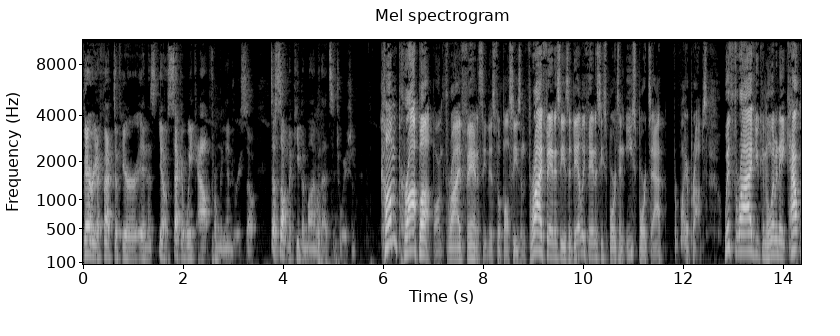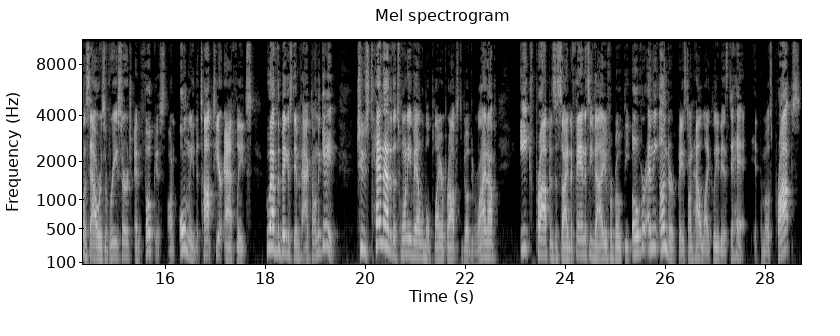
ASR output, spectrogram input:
very effective here in his, you know, second week out from the injury. So just something to keep in mind with that situation. Come prop up on Thrive Fantasy this football season. Thrive Fantasy is a daily fantasy sports and esports app for player props. With Thrive, you can eliminate countless hours of research and focus on only the top tier athletes who have the biggest impact on the game. Choose 10 out of the 20 available player props to build your lineup. Each prop is assigned a fantasy value for both the over and the under based on how likely it is to hit. Hit the most props,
